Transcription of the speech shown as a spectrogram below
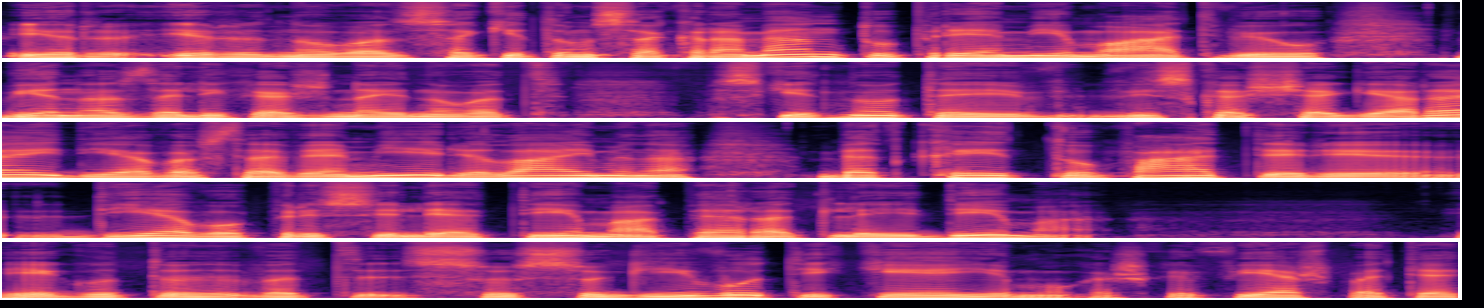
Ir, ir nu, va, sakytum, sakramentų prieimimo atveju vienas dalykas, žinai, nu, va, sakyt, nu, tai viskas čia gerai, Dievas tave myli, laimina, bet kai tu patiri Dievo prisilietimą per atleidimą, jeigu tu vat, su, su gyvu tikėjimu kažkaip viešpatė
